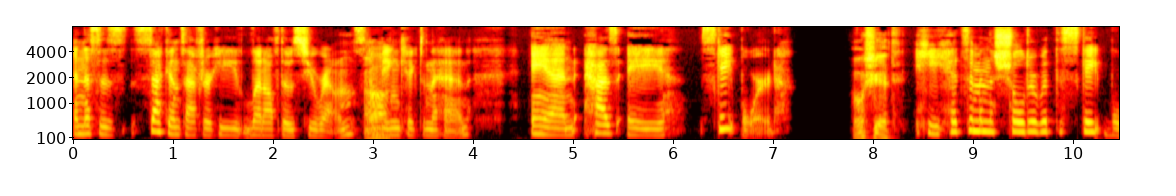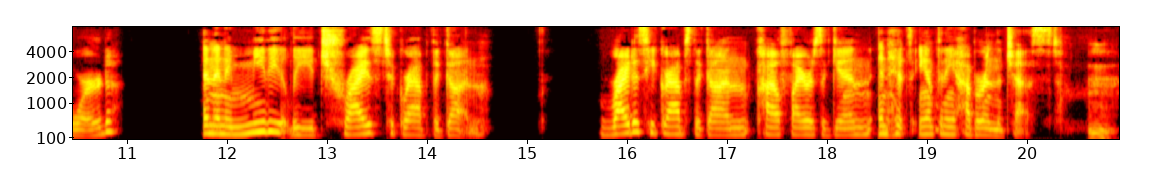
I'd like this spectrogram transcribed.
and this is seconds after he let off those two rounds and Ah. being kicked in the head, and has a skateboard. Oh shit. He hits him in the shoulder with the skateboard and then immediately tries to grab the gun. Right as he grabs the gun, Kyle fires again and hits Anthony Huber in the chest. Mm.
